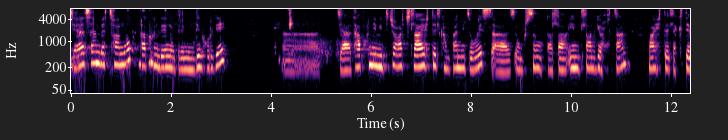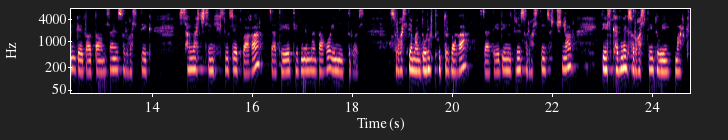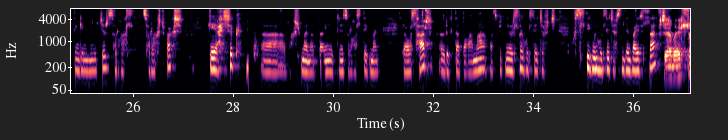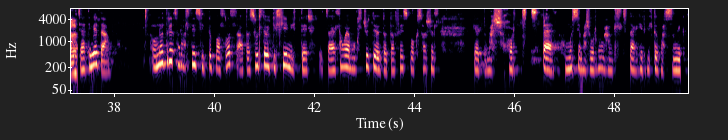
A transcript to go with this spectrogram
За сайн байцгаана уу? Та бүхэнд энэ өдрийн мэндийг хүргэе. Аа за та бүхний мэдж байгаач Lifetel компани зүгээс өнгөрсөн 7 энэ 7 хоногийн хугацаанд Mytel Academy гэдэг одоо онлайн сургалтыг санаачлан эхлүүлээд байгаа. За тэгээд тэрний маань дагуу энэ өдөр бол сургалтын маань дөрөвт өдөр байгаа. За тэгээд энэ өдрийн сургалтын зочноор Дэл Карнег сургалтын төвийн маркетингийн менежер сургалт сурагч багш гээ ашиг багш маань одоо энэ өдрийн сургалтыг маань явуулахаар өргөдөд байгаамаа. Бас бидний урилгыг хүлээж авч хүсэлтийг минь хүлээж авсан танд баярлалаа. За баярлалаа. За тэгээд өнөөдрийн сургалтын сэдэв болвол одоо сүүлийн үед дэлхийн нийтээр за ялангуяа монголчуудын хувьд одоо Facebook, social гэдэг маш хурдтай хүмүүсийн маш өргөн хандлттай хэрэгэлдэг болсон нэг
